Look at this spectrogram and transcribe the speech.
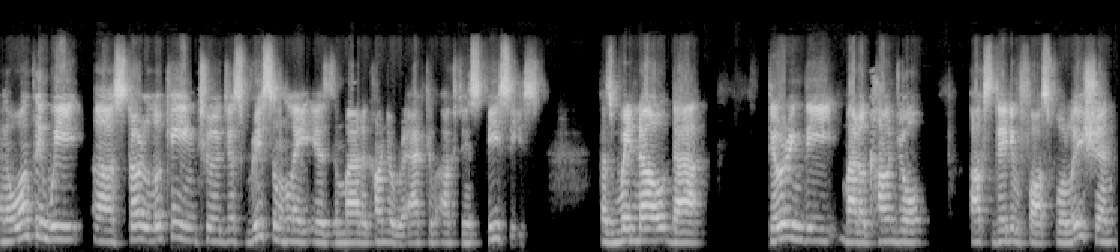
And the one thing we uh, started looking into just recently is the mitochondrial reactive oxygen species, because we know that during the mitochondrial oxidative phosphorylation,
